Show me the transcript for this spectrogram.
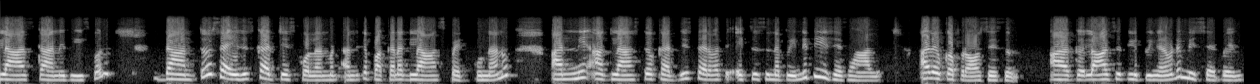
గ్లాస్ కానీ తీసుకొని దాంతో సైజెస్ కట్ చేసుకోవాలన్నమాట. అందుకే పక్కన గ్లాస్ పెట్టుకున్నాను. అన్ని ఆ గ్లాస్తో కట్ చేసి తర్వాత ఎక్సెస్ ఉన్న పిండి తీసేసేయాలి. అది ఒక ప్రాసెస్ ఆ లాస్ట్ క్లిప్పింగ్ అనమాట మిస్ అయిపోయింది.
